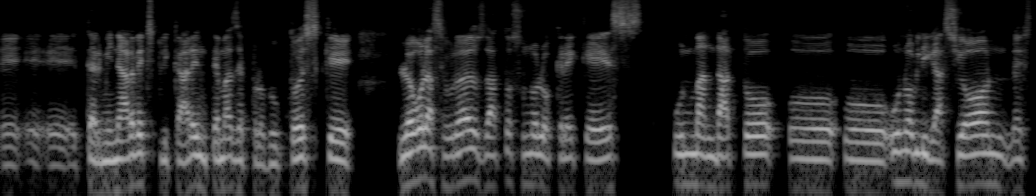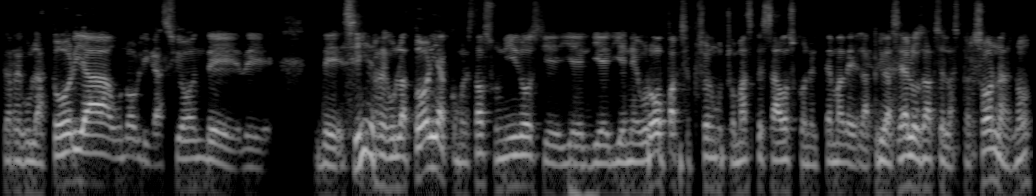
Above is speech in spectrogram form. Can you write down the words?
eh, eh, terminar de explicar en temas de producto es que luego la seguridad de los datos uno lo cree que es un mandato o, o una obligación este, regulatoria, una obligación de, de, de, sí, regulatoria, como en Estados Unidos y, y, y, y, en Europa, que se pusieron mucho más pesados con el tema de la privacidad de los datos de las personas, ¿no?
